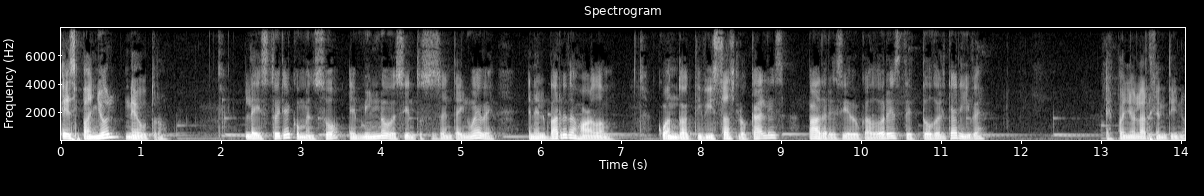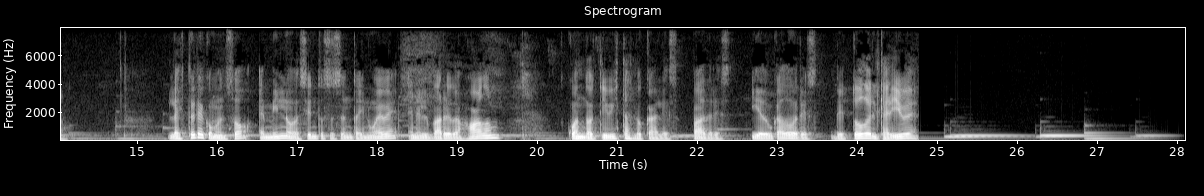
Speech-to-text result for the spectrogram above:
Español neutro. La historia comenzó en 1969 en el barrio de Harlem, cuando activistas locales, padres y educadores de todo el Caribe Español argentino. La historia comenzó en 1969 en el barrio de Harlem, cuando activistas locales, padres y educadores de todo el Caribe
